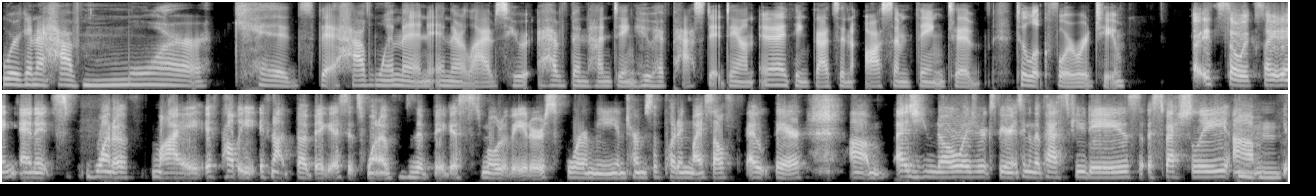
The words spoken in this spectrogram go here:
we're going to have more kids that have women in their lives who have been hunting who have passed it down and i think that's an awesome thing to to look forward to. It's so exciting and it's one of my if probably if not the biggest it's one of the biggest motivators for me in terms of putting myself out there. Um, as you know as you're experiencing in the past few days especially um, mm-hmm.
